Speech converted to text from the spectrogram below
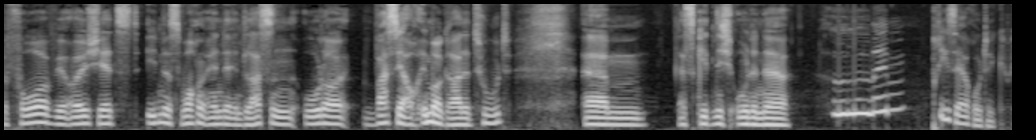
bevor wir euch jetzt in das Wochenende entlassen oder was ihr auch immer gerade tut, ähm, es geht nicht ohne eine Prise Erotik.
